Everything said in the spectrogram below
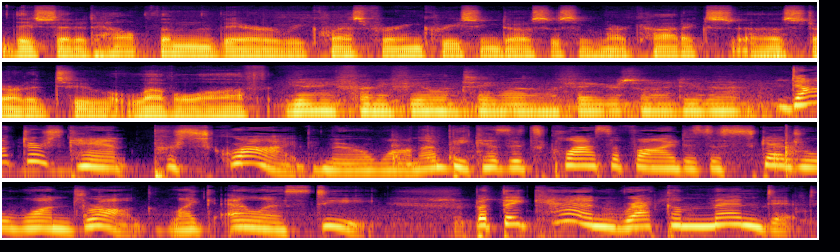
they said it helped them. Their request for increasing doses of narcotics uh, started to level off. You get any funny feeling tingling in the fingers when I do that? Doctors can't prescribe marijuana because it's classified as a Schedule 1 drug like LSD, but they can recommend it.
